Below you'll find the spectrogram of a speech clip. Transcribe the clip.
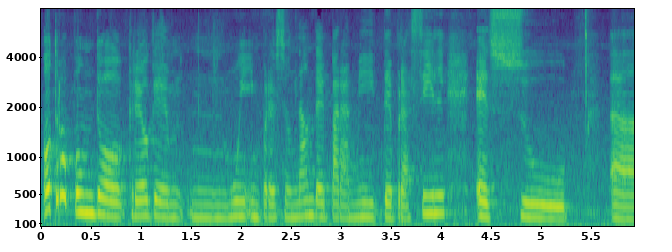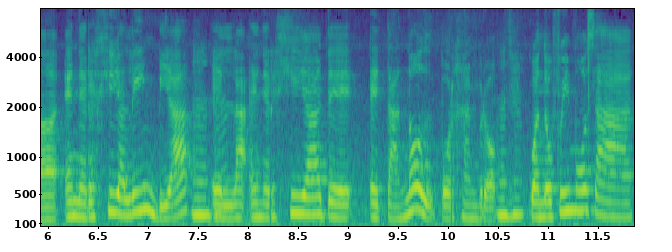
Otro punto creo que mm, muy impresionante para mí de Brasil es su ah, energía limpia, eh, la energía de etanol, por ejemplo. Cuando fuimos a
